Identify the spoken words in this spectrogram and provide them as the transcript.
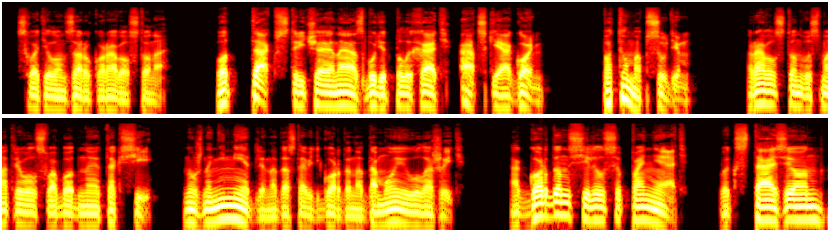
— схватил он за руку Равелстона. Вот так, встречая нас, будет полыхать адский огонь. Потом обсудим. Равелстон высматривал свободное такси. Нужно немедленно доставить Гордона домой и уложить. А Гордон силился понять, в экстазе он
